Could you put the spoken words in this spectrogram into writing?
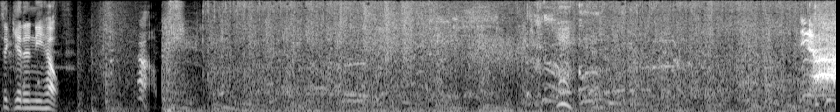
to get any health. Oh. no!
